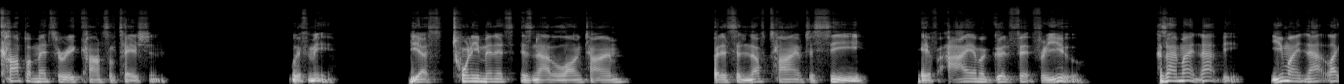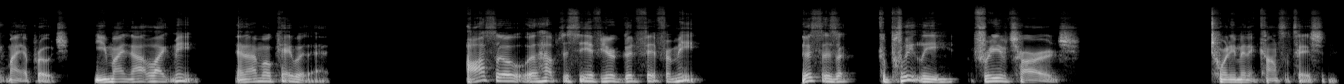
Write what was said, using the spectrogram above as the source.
complimentary consultation with me. Yes, 20 minutes is not a long time, but it's enough time to see if I am a good fit for you. Because I might not be. You might not like my approach. You might not like me. And I'm okay with that. Also, it will help to see if you're a good fit for me. This is a completely free of charge 20 minute consultation.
